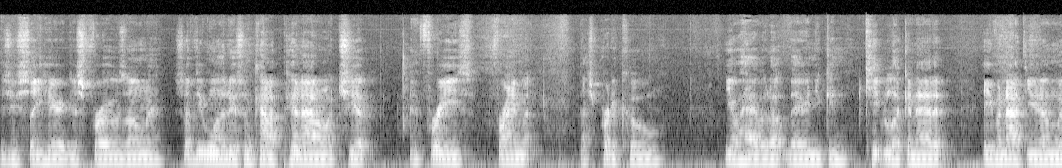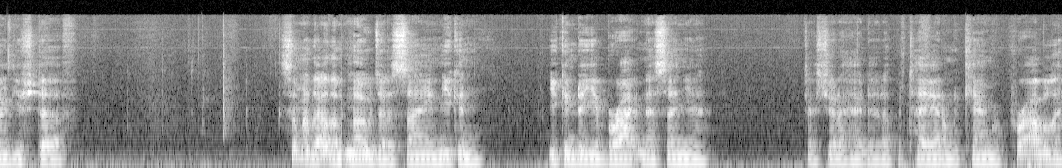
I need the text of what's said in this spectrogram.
As you see here, it just froze on me. So if you want to do some kind of pin out on a chip and freeze, frame it, that's pretty cool. You'll have it up there and you can keep looking at it even after you done move your stuff. Some of the other modes are the same. You can you can do your brightness and your I should have had that up a tad on the camera probably.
